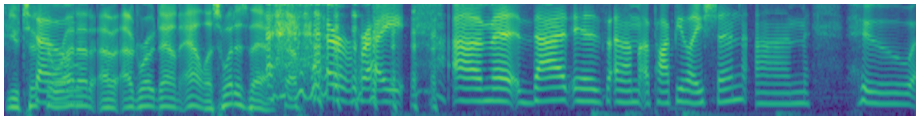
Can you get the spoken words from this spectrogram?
You took So- her right out. I, I wrote down Alice. What is that? So- right. Um, that is um, a population um, who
